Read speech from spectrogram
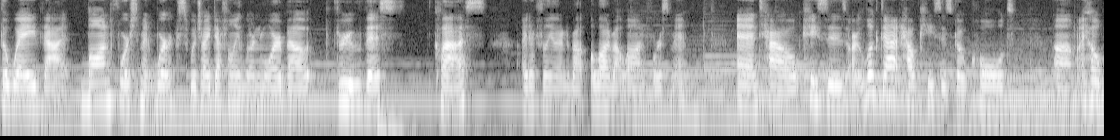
the way that law enforcement works, which I definitely learned more about through this class. I definitely learned about a lot about law enforcement and how cases are looked at, how cases go cold. Um, I hope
